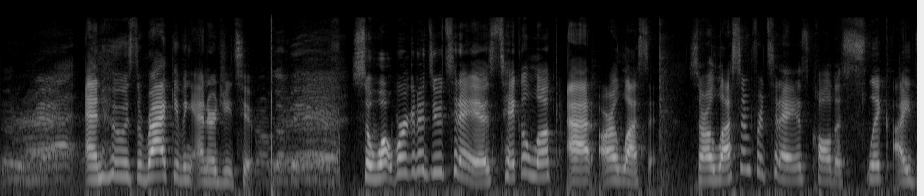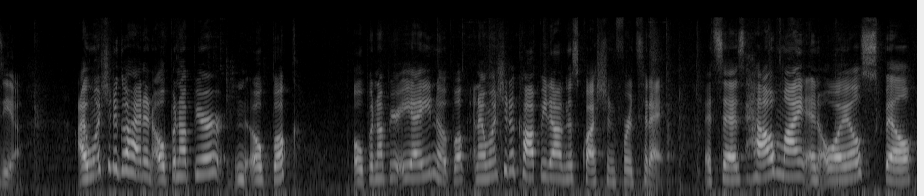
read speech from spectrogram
The rat. And who is the rat giving energy to? The bear. So what we're going to do today is take a look at our lesson. So our lesson for today is called a slick idea. I want you to go ahead and open up your notebook, open up your EIE notebook, and I want you to copy down this question for today. It says, how might an oil spill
